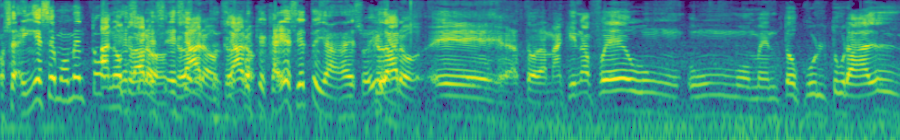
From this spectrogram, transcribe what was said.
O sea, en ese momento. Ah, no, ese- claro, ese- ese claro, claro. Porque calle 7 ya a eso iba. Claro, eh, a toda máquina fue un, un momento cultural.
